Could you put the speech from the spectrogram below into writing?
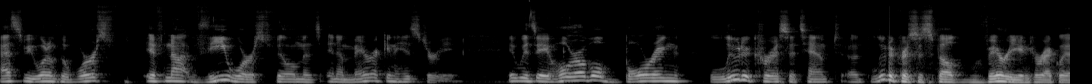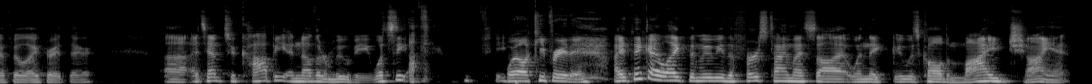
has to be one of the worst, if not the worst, films in American history. It was a horrible, boring, ludicrous attempt. Uh, ludicrous is spelled very incorrectly. I feel like right there. Uh, attempt to copy another movie. What's the other movie? Well, keep reading. I think I liked the movie the first time I saw it when they it was called My Giant.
